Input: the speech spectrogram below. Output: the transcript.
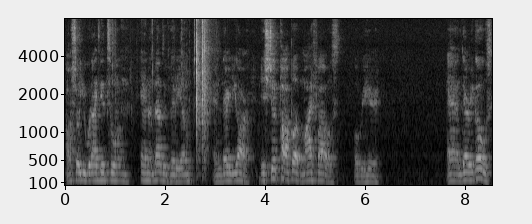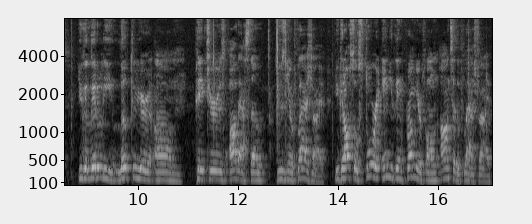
I'll show you what I did to them in another video. And there you are. It should pop up my files over here. And there it goes. You can literally look through your um pictures, all that stuff using your flash drive. You can also store anything from your phone onto the flash drive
